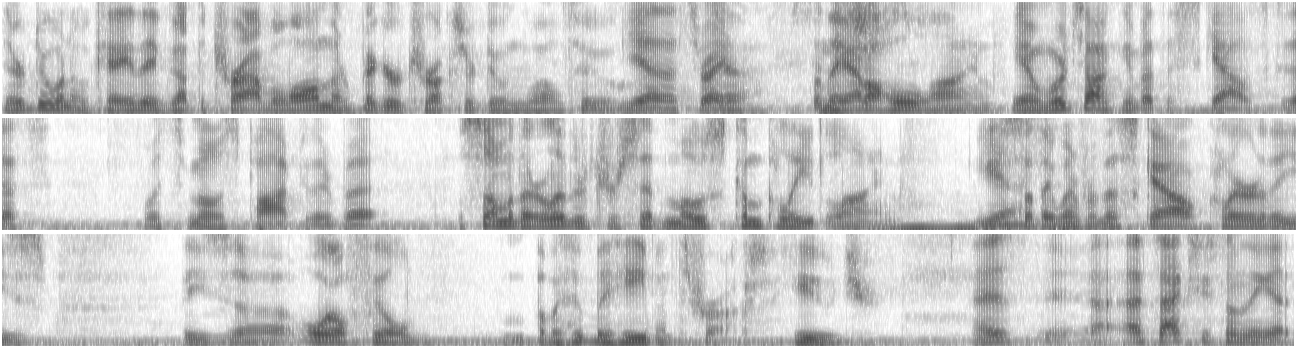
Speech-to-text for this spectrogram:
They're doing okay. They've got the travel on. Their bigger trucks are doing well too. Yeah, that's right. Yeah. So And they the had a whole line. Yeah, and we're talking about the scouts because that's what's most popular. But Some of their literature said most complete line. Yeah. So they went from the Scout clear to these these uh, oil-filled behemoth trucks. Huge. that is that's actually something that.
